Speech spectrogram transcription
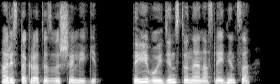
аристократ из высшей лиги. Ты его единственная наследница –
